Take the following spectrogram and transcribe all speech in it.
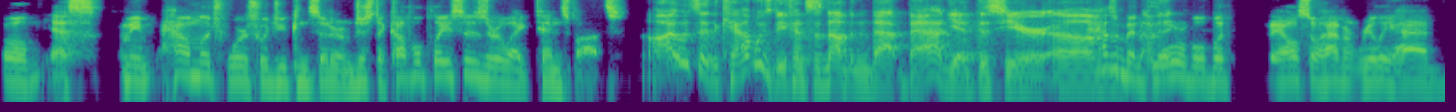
Well, yes. I mean, how much worse would you consider them? Just a couple places or like 10 spots? I would say the Cowboys defense has not been that bad yet this year. Um, it hasn't been I horrible, mean, but they also haven't really had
